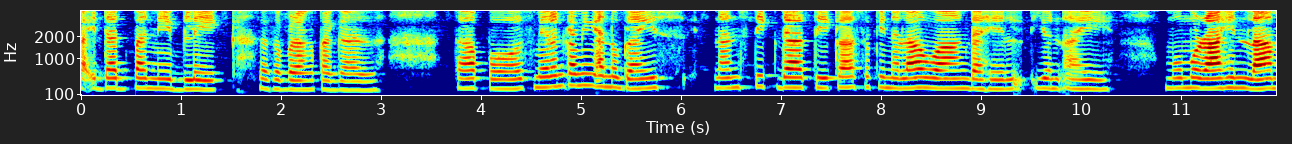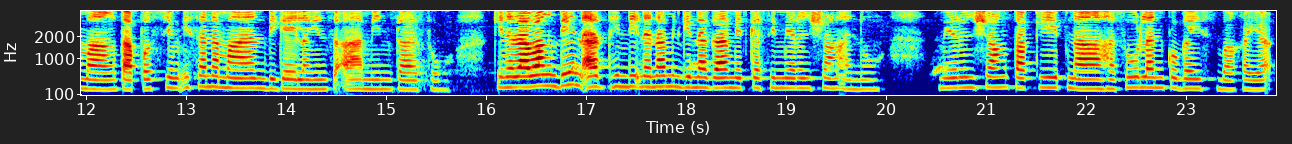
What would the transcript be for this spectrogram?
kaedad pa ni Blake sa sobrang tagal. Tapos, meron kaming ano guys, non-stick dati kaso kinalawang dahil yun ay mumurahin lamang. Tapos yung isa naman, bigay lang yun sa amin kaso kinalawang din at hindi na namin ginagamit kasi meron siyang ano, meron siyang takip na hasulan ko guys ba kaya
